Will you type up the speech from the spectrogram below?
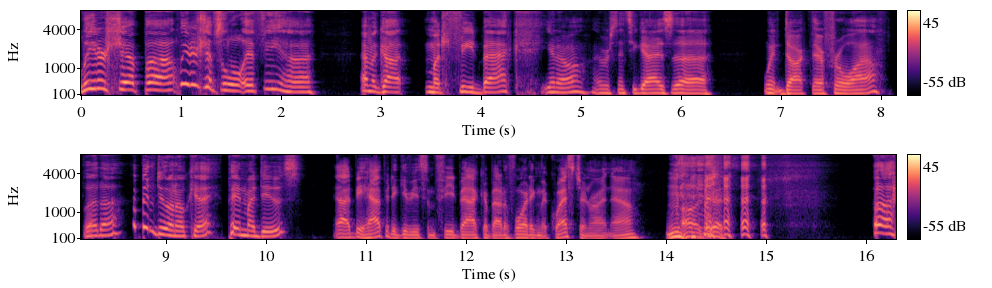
leadership uh leadership's a little iffy uh I haven't got much feedback you know ever since you guys uh went dark there for a while but uh i've been doing okay paying my dues Yeah, I'd be happy to give you some feedback about avoiding the question right now. oh good uh,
